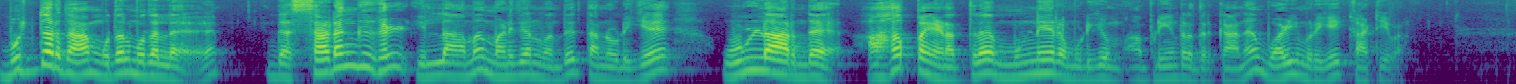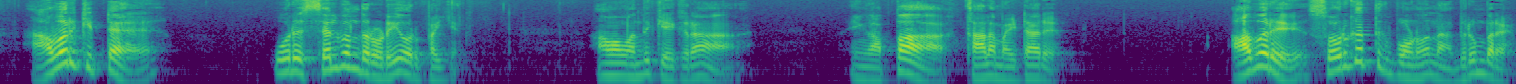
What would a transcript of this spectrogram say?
புத்தர் தான் முதல் முதல்ல இந்த சடங்குகள் இல்லாமல் மனிதன் வந்து தன்னுடைய உள்ளார்ந்த அகப்பயணத்தில் முன்னேற முடியும் அப்படின்றதற்கான வழிமுறையை காட்டியவர். அவர்கிட்ட ஒரு செல்வந்தருடைய ஒரு பையன். அவன் வந்து கேட்குறான் எங்கள் அப்பா காலமாயிட்டாரு. அவர் சொர்க்கத்துக்கு போகணும்னு நான் விரும்புகிறேன்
